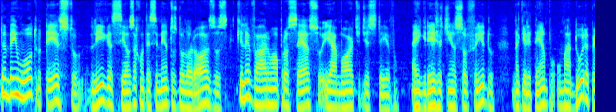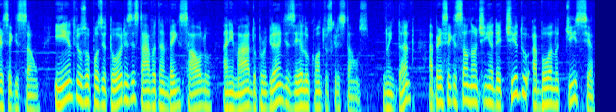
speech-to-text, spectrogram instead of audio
Também um outro texto liga-se aos acontecimentos dolorosos que levaram ao processo e à morte de Estevão. A igreja tinha sofrido, naquele tempo, uma dura perseguição, e entre os opositores estava também Saulo, animado por grande zelo contra os cristãos. No entanto, a perseguição não tinha detido a boa notícia.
